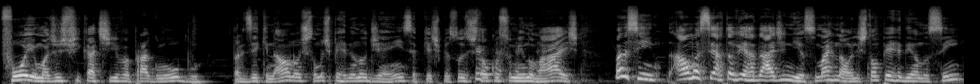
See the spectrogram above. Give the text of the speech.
foi uma justificativa para Globo para dizer que não, não estamos perdendo audiência porque as pessoas estão consumindo mais. Mas assim, há uma certa verdade nisso, mas não, eles estão perdendo sim,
